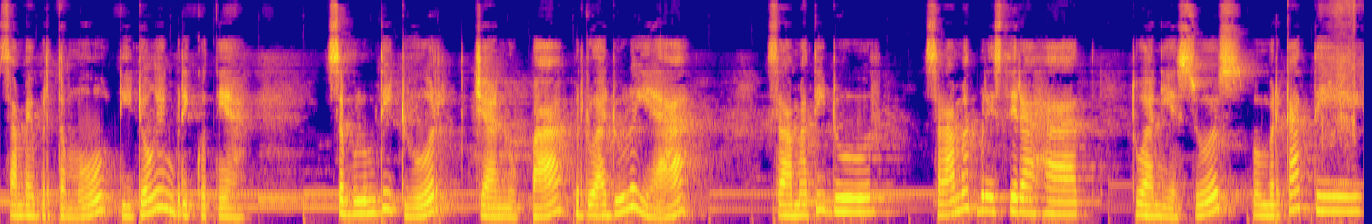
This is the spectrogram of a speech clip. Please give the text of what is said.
Sampai bertemu di dongeng berikutnya. Sebelum tidur, jangan lupa berdoa dulu ya. Selamat tidur, selamat beristirahat. Tuhan Yesus memberkati.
